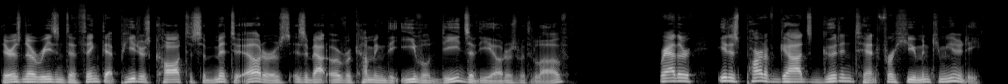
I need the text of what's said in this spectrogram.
There is no reason to think that Peter's call to submit to elders is about overcoming the evil deeds of the elders with love. Rather, it is part of God's good intent for human community.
